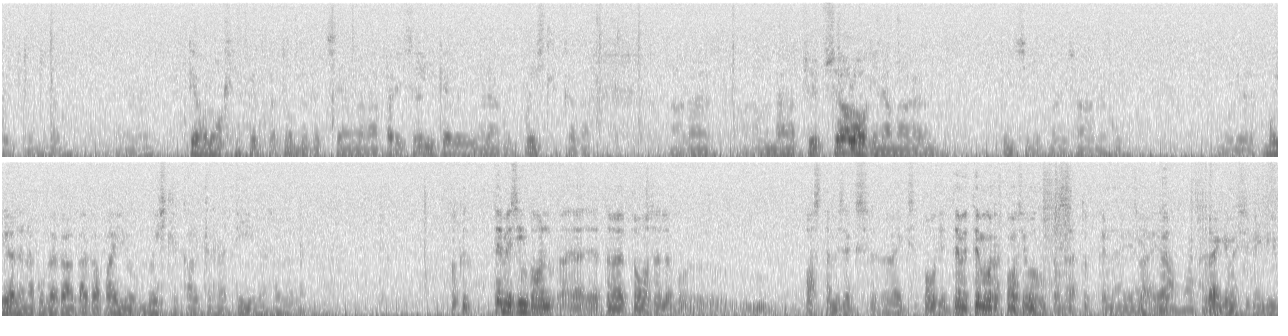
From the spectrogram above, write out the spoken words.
võib tunduda äh, teoloogiline, võib-olla tundub, et see ei ole päris õige või ei ole mõistlik, aga aga, aga vähemalt psühholoogina ma tundsin, et ma ei saa nagu, mul ei ole, nagu väga, väga palju mõistlikke alternatiive sellele. aga teeme siinkohal, jätame Toomasele vastamiseks väikse pausi, teeme, teeme korraks pausi, õhutame natukene ja, ja, ja räägime siis mingi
